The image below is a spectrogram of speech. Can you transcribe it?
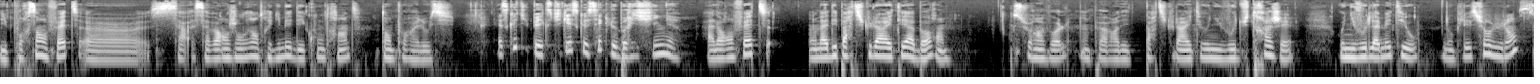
Et pour ça, en fait, euh, ça, ça va engendrer entre guillemets des contraintes temporelles aussi. Est-ce que tu peux expliquer ce que c'est que le briefing? Alors en fait, on a des particularités à bord sur un vol. On peut avoir des particularités au niveau du trajet, au niveau de la météo, donc les turbulences.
